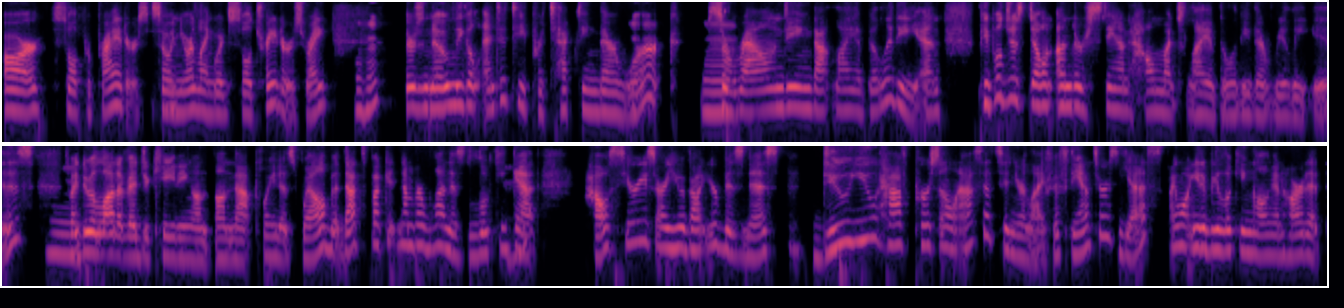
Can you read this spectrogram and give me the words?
are sole proprietors. So, in mm-hmm. your language, sole traders, right? Mm-hmm. There's no legal entity protecting their work. Mm. surrounding that liability. And people just don't understand how much liability there really is. Mm. So I mm. do a lot of educating on, on that point as well. But that's bucket number one is looking mm-hmm. at how serious are you about your business? Do you have personal assets in your life? If the answer is yes, I want you to be looking long and hard at,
